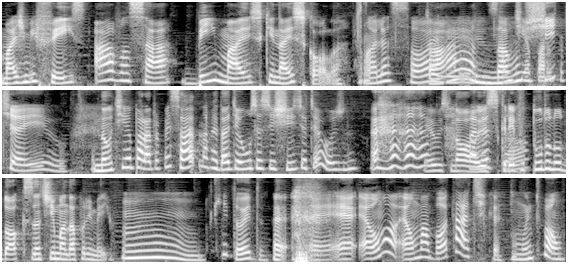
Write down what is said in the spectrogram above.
mas me fez avançar bem mais que na escola. Olha só, Tá, ele não um tinha parado cheat aí. o- Não tinha parado pra pensar, na verdade eu uso esse cheat até hoje, né? Eu, não, eu escrevo só. tudo no Docs antes de mandar por e-mail. Hum, que doido. É. É, é, é uma, é uma boa tática. Muito bom.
